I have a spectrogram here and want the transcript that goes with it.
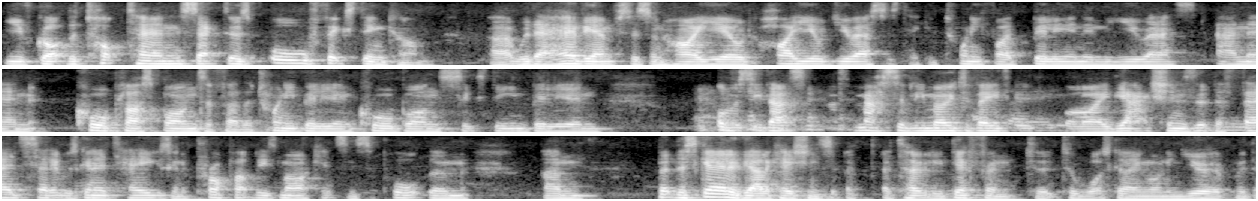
You've got the top ten sectors all fixed income. Uh, with a heavy emphasis on high yield. High yield US has taken 25 billion in the US, and then core plus bonds a further 20 billion, core bonds 16 billion. Obviously, that's massively motivated by the actions that the Fed said it was going to take. It's going to prop up these markets and support them. Um, but the scale of the allocations are, are totally different to, to, what's going on in Europe with,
